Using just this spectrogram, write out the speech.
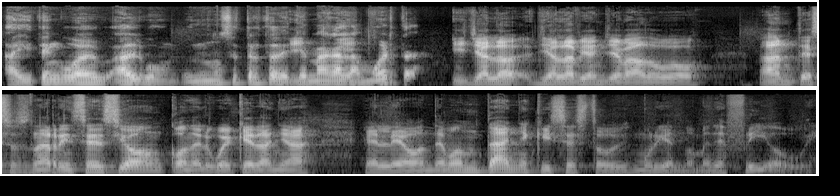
ahí tengo algo, no se trata de que me haga la muerta. Y ya la, ya la habían llevado antes, es una reinserción con el güey que daña el león de montaña que dice, estoy muriéndome de frío, güey.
